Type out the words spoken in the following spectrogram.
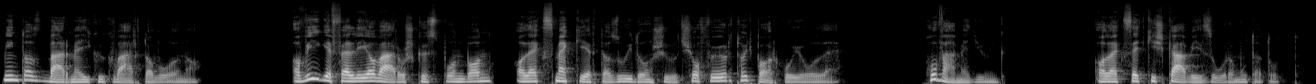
mint azt bármelyikük várta volna. A vége felé a városközpontban Alex megkérte az újdonsült sofőrt, hogy parkoljon le. Hová megyünk? Alex egy kis kávézóra mutatott.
